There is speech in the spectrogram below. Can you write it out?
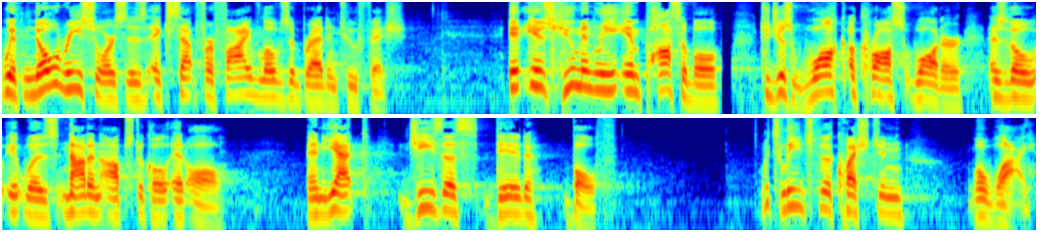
with no resources except for five loaves of bread and two fish. It is humanly impossible to just walk across water as though it was not an obstacle at all. And yet, Jesus did both. Which leads to the question well, why?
